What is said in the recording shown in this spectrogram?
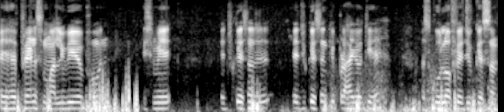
यह है फ्रेंड्स मालवीय भवन। इसमें एजुकेशन एजुकेशन की पढ़ाई होती है। School of education.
